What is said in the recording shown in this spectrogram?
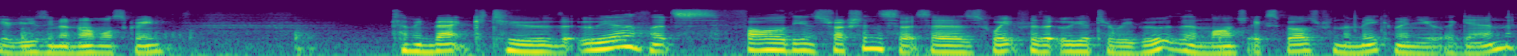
you're using a normal screen. Coming back to the Ouya, let's follow the instructions. So it says wait for the Ouya to reboot, then launch Xposed from the make menu again.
